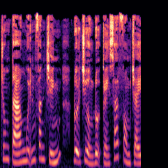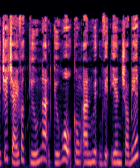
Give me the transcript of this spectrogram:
Trung tá Nguyễn Văn Chính, đội trưởng đội cảnh sát phòng cháy chữa cháy và cứu nạn cứu hộ công an huyện Việt Yên cho biết,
